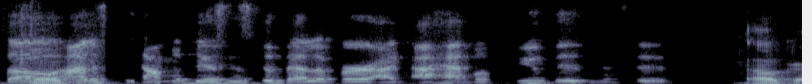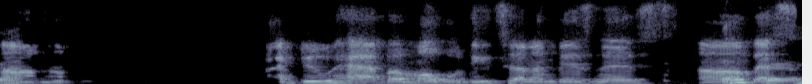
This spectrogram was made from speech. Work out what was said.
So okay. honestly, I'm a business developer. I, I, have a few businesses. Okay. Um, I do have a mobile detailing business. Um, okay. That's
